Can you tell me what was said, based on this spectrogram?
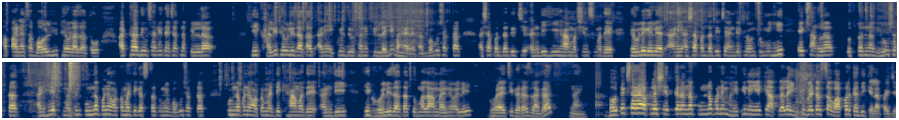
हा पाण्याचा बाउल ही ठेवला जातो. अठरा दिवसांनी त्याच्यातनं पिल्ल ही खाली ठेवली जातात आणि एकवीस दिवसांनी पिल्ल ही बाहेर येतात. बघू शकतात अशा पद्धतीची अंडी ही ह्या मशीन्समध्ये ठेवली गेली आहेत आणि अशा पद्धतीची अंडी ठेवून तुम्ही ही एक चांगलं उत्पन्न घेऊ शकतात. आणि हे मशीन पूर्णपणे ऑटोमॅटिक असतं तुम्ही बघू शकतात. पूर्णपणे ऑटोमॅटिक ह्यामध्ये अंडी ही घोळली जातात. तुम्हाला मॅन्युअली घोळायची गरज लागत नाही. बहुतेक साऱ्या आपल्या शेतकऱ्यांना पूर्णपणे माहिती नाहीये की आपल्याला इन्क्युबेटरचा वापर कधी केला पाहिजे.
